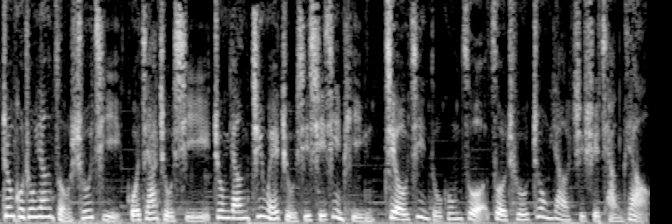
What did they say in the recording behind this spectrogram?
中共中央总书记、国家主席、中央军委主席习近平就禁毒工作作出重要指示，强调：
